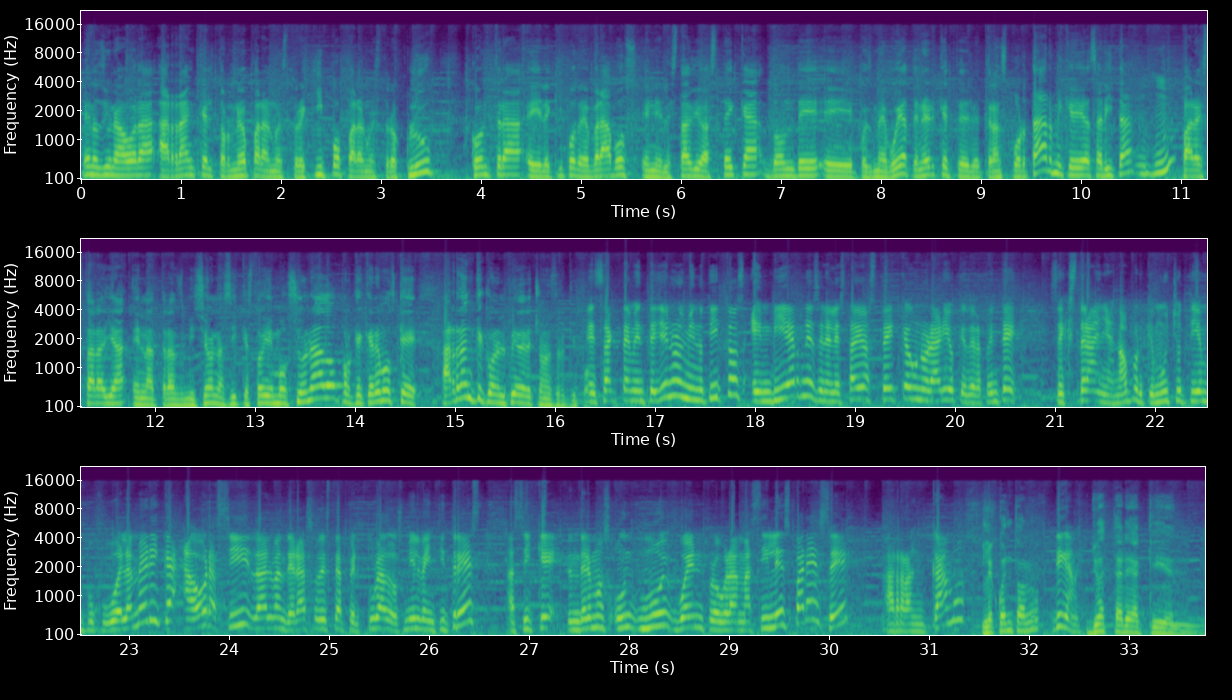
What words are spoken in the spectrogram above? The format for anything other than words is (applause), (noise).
menos de una hora, arranca el torneo para nuestro equipo, para nuestro club contra el equipo de Bravos en el Estadio Azteca, donde eh, pues me voy a tener que teletransportar, mi querida Sarita, para estar allá en la transmisión. Así que estoy emocionado porque queremos que arranque con el pie derecho nuestro equipo. Exactamente, ya en unos minutitos, en viernes en el Estadio Azteca, un horario que de repente se extraña, ¿no? Porque mucho tiempo jugó el América, ahora sí da el banderazo de esta apertura 2023, así que tendremos un muy buen programa. Si les parece, arrancamos. ¿Le cuento algo? Dígame. Yo estaré aquí en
